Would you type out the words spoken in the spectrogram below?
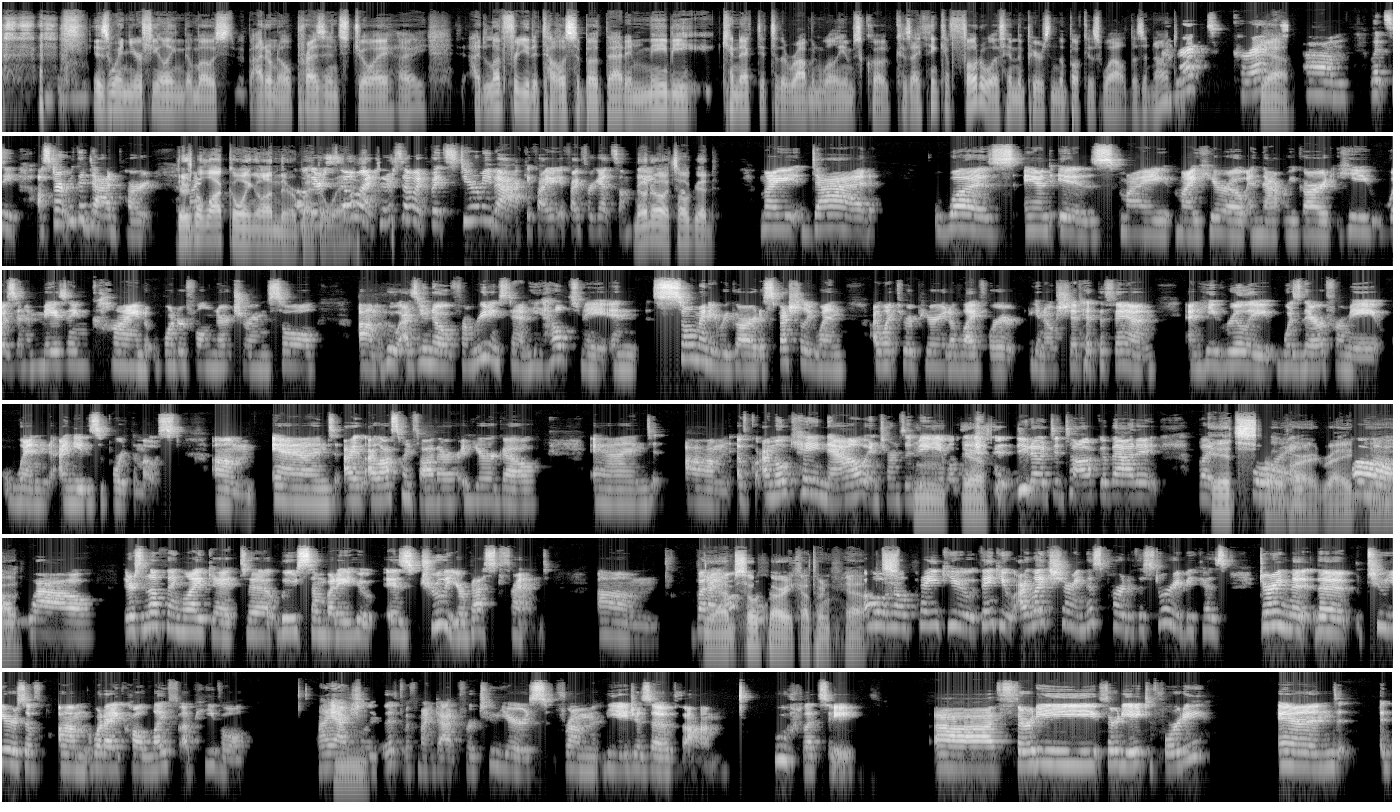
is when you're feeling the most i don't know presence joy I, i'd love for you to tell us about that and maybe connect it to the robin williams quote because i think a photo of him appears in the book as well does it not Correct. Correct. Yeah. Um, let's see. I'll start with the dad part. there's My- a lot going on there Oh, by the way There's so much. There's so much. But steer me back if I if I forget something. no no it's all good my dad was and is my my hero in that regard. He was an amazing, kind, wonderful, nurturing soul. Um, who, as you know from Reading Stand, he helped me in so many regard, especially when I went through a period of life where you know shit hit the fan, and he really was there for me when I needed support the most. Um, and I, I lost my father a year ago, and um, of course, I'm okay now in terms of being Mm, able to, yeah. you know, to talk about it. But it's boy, so hard right Oh wow! There's nothing like it to lose somebody who is truly your best friend. Um, but yeah, I yeah i'm so sorry kathryn yeah Oh no, thank you, thank you. I like sharing this part of the story because during the the two years of um, what I call life upheaval, I Mm. actually lived with my dad for two years from the ages of um, oof, let's see, uh, 30, 38 to forty, and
